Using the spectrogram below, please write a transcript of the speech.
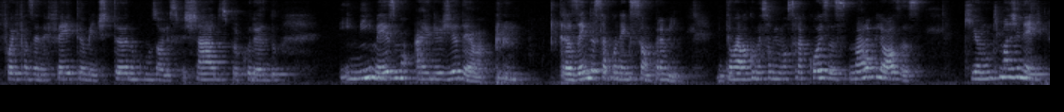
foi fazendo efeito, eu meditando com os olhos fechados, procurando em mim mesmo a energia dela, trazendo essa conexão para mim. Então ela começou a me mostrar coisas maravilhosas que eu nunca imaginei.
